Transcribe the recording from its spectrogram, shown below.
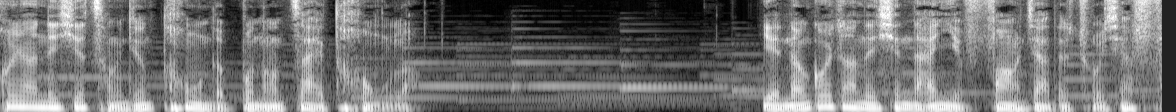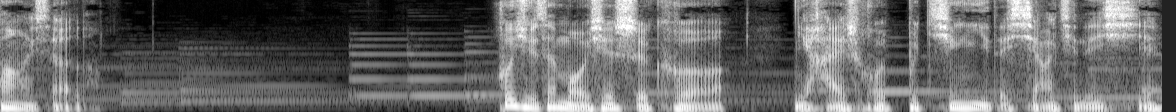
会让那些曾经痛的不能再痛了，也能够让那些难以放下的逐渐放下了。或许在某些时刻，你还是会不经意的想起那些，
